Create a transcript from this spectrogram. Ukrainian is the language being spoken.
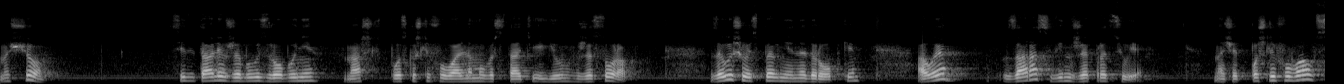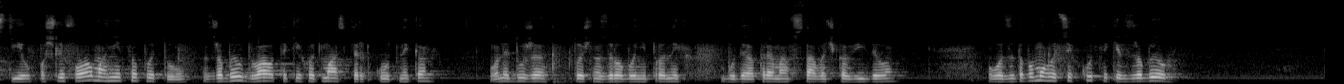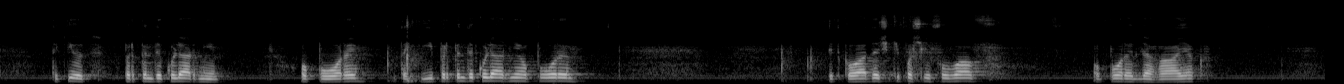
Ну що, ці деталі вже були зроблені на плоскошліфувальному верстаті Юнг G40. Залишились певні недоробки, але зараз він вже працює. Значить, пошліфував стіл, пошліфував магнітну плиту, зробив два от таких от мастер-кутника. Вони дуже точно зроблені, про них буде окрема вставочка в відео. От, за допомогою цих кутників зробив такі от перпендикулярні опори, такі перпендикулярні опори. Підкладочки пошліфував, опори для гаяк,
